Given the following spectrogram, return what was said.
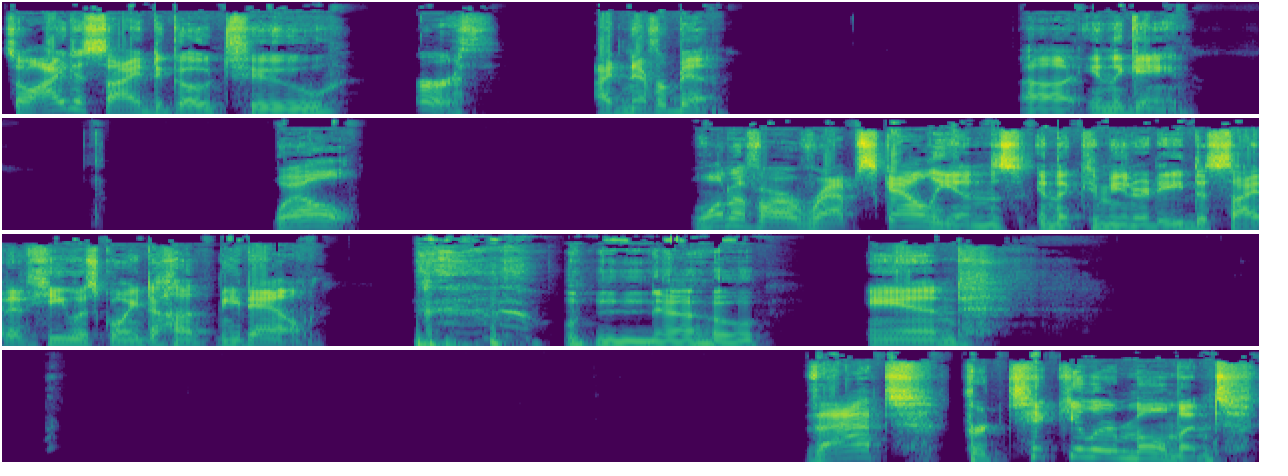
So I decide to go to Earth. I'd never been uh, in the game. Well, one of our rapscallions in the community decided he was going to hunt me down. Oh, no. And that particular moment,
